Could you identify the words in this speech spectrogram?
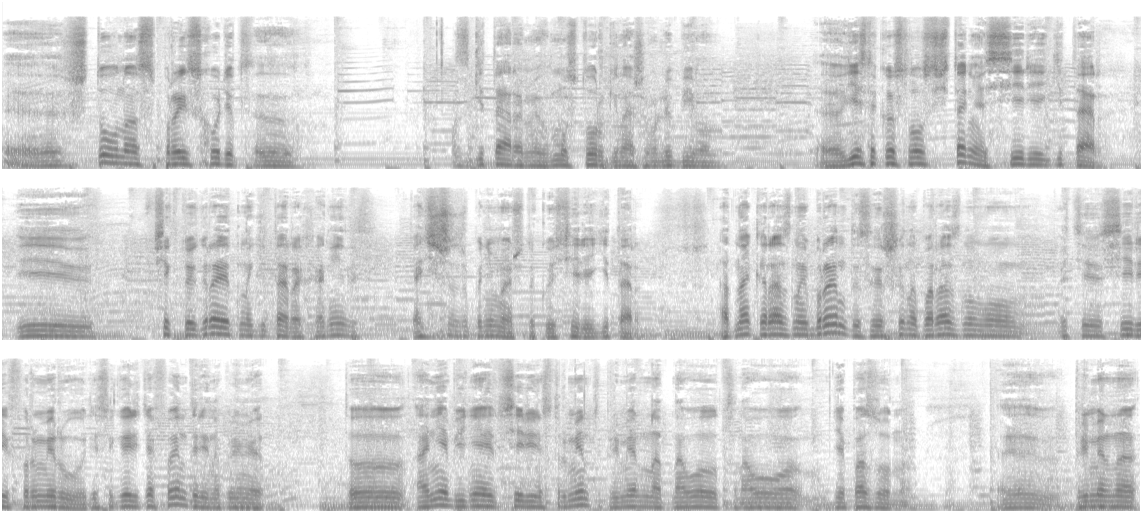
Э, Что у нас происходит э, с гитарами в Мусторге нашем любимом? Э, Есть такое словосочетание «серия гитар». И все, кто играет на гитарах, они, конечно же, понимают, что такое серия гитар. Однако разные бренды совершенно по-разному эти серии формируют. Если говорить о Фендере, например, то они объединяют серию инструменты примерно одного ценового диапазона. Э, примерно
